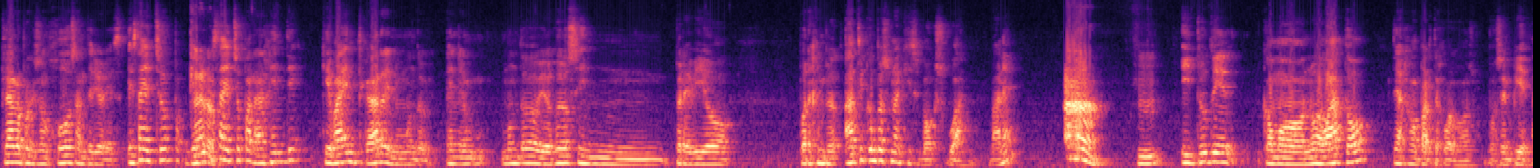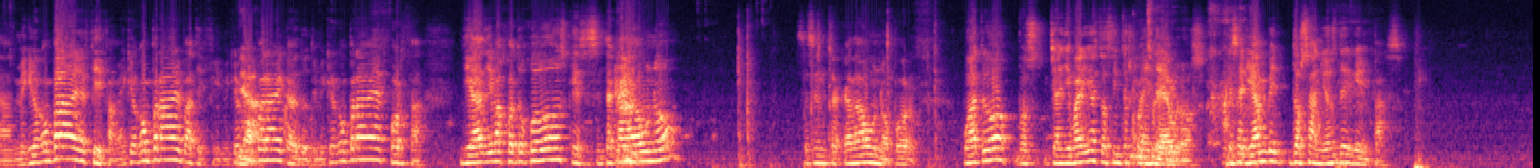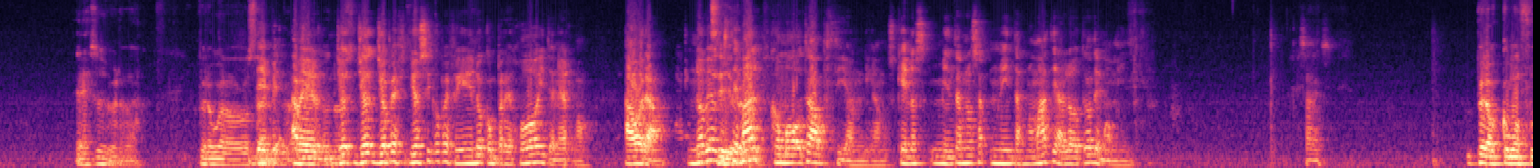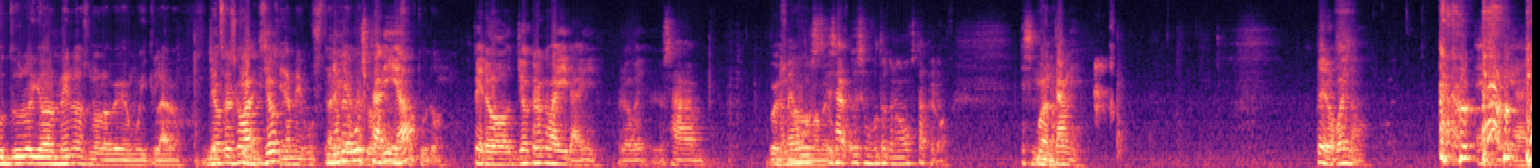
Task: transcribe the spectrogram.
Claro, porque son juegos anteriores. Está hecho, creo Claro. que está hecho para la gente que va a entrar en el mundo, en el mundo de videojuegos sin previo. Por ejemplo, a ti compras una Xbox One, ¿vale? Hmm, Y tú, como novato, tienes que comprarte juegos. Pues empiezas, me quiero comprar el FIFA, me quiero comprar el Battlefield, me quiero Ya. comprar el Call of Duty, me quiero comprar el Forza. Ya llevas cuatro juegos, que 60 cada uno. 60 cada uno por 4, pues ya llevarías 240 Mucho euros. Que serían dos años de Game Pass. Eso es verdad. Pero bueno, no sé. A ver, yo, yo, yo, yo sigo prefiriendo comprar el juego y tenerlo. Ahora, no veo que Sí, esté yo mal como otra opción, digamos. Que no, s- mientras, no, sa- mientras no mate al otro de momento. ¿Sabes? Pero como futuro yo al menos no lo veo muy claro. De Yo hecho, creo es que que va- me no gustaría me verlo como gustaría, futuro. Pero yo creo que va a ir ahí. Lo o sea, Pues no me no, no gusta, me es, es un futuro que no me gusta, pero es Bueno. inevitable. Pero bueno, es lo que hay.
